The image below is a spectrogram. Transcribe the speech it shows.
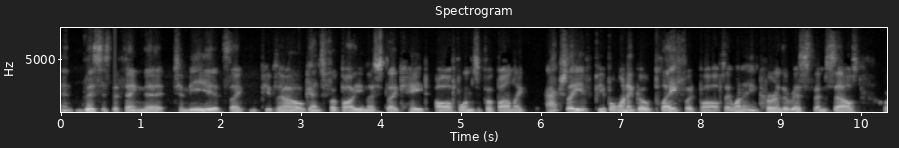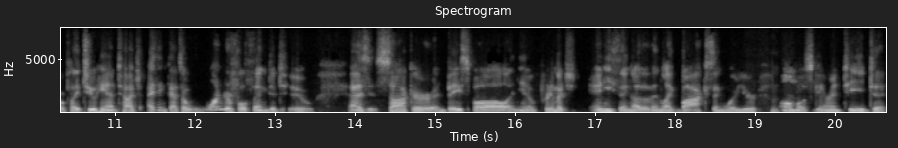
and this is the thing that to me it's like people say, "Oh, against football, you must like hate all forms of football." I'm like, actually, if people want to go play football, if they want to incur the risks themselves or play two hand touch, I think that's a wonderful thing to do, as is soccer and baseball and, you know, pretty much anything other than like boxing where you're hmm. almost guaranteed to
